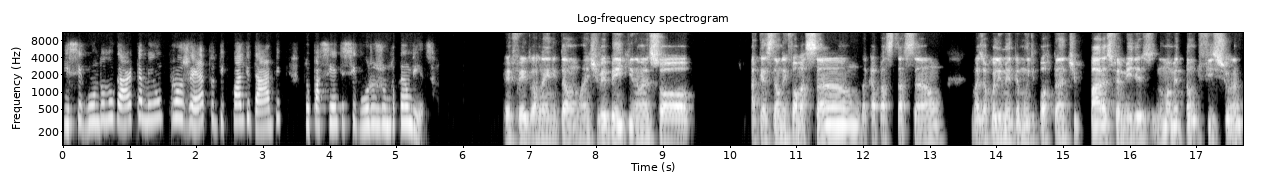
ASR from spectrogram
E segundo lugar, também um projeto de qualidade do paciente seguro junto com a Anvisa. Perfeito, Arlene. Então, a gente vê bem que não é só a questão da informação, da capacitação, mas o acolhimento é muito importante para as famílias num momento tão difícil, né?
